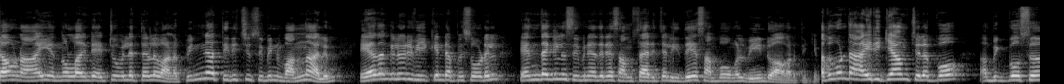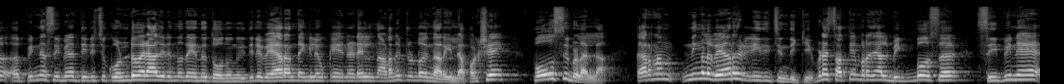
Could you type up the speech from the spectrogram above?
ഡൗൺ ആയി എന്നുള്ളതിന്റെ ഏറ്റവും വലിയ തെളിവാണ്. പിന്നെ തിരിച്ചു സിബിൻ വന്നാലും ഏതെങ്കിലും ഒരു വീക്കെൻഡ് എപ്പിസോഡിൽ എന്തെങ്കിലും സിബിനെതിരെ സംസാരിച്ചാൽ ഇതേ സംഭവങ്ങൾ വീണ്ടും ആവർത്തിക്കും. അതുകൊണ്ടായിരിക്കാം ചിലപ്പോൾ ബിഗ് ബോസ് പിന്നെ സിബിനെ തിരിച്ചു കൊണ്ടുവരാതിരുന്നത് എന്ന് തോന്നുന്നു. ഇതിൽ വേറെ എന്തെങ്കിലുമൊക്കെ ഇതിനിടയിൽ നടന്നിട്ടുണ്ടോ എന്നറിയില്ല. പക്ഷേ പോസിബിൾ അല്ല. കാരണം നിങ്ങൾ വേറൊരു രീതി ചിന്തിക്കുക ഇവിടെ സത്യം പറഞ്ഞാൽ ബിഗ് ബോസ് സിബിനെ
